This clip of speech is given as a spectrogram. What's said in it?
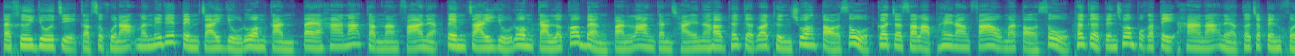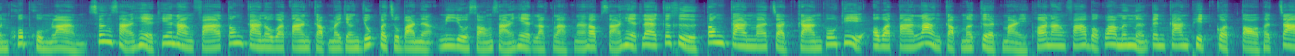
แต่คือยูจิกับสุคุนะมันไม่ได้เต็มใจอยู่ร่วมกัน แต่ฮานะกับนางฟ้าเนี่ยเต็มใจอยู่ร่วมกัน แล้วก็แบ่งปันร่างกันใช้นะครับ ถ้าเกิดว่าถึงช่วงต่อสู้ก็จะสลับให้นางฟ้าออกมาต่อสู้ ถ้าเกิดเป็นช่วงปกติฮานะเนี่ยก็จะเป็นคนควบคุมร่าง ซึ่งสาเหตุที่นางฟ้าต้องการอวตารกลับมายังยุคปัจจุบันเนี่ยมีอยู่ 2 สาเหตุหลักๆนะครับสาเหตุแรกก็คือต้องการมาจัดการพวกที่อวตารร่างกลับมาเกิดใหม่เพราะนางฟ้าบอกว่ามันเหมือนเป็นการผิดกฎต่อพระเจ้า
